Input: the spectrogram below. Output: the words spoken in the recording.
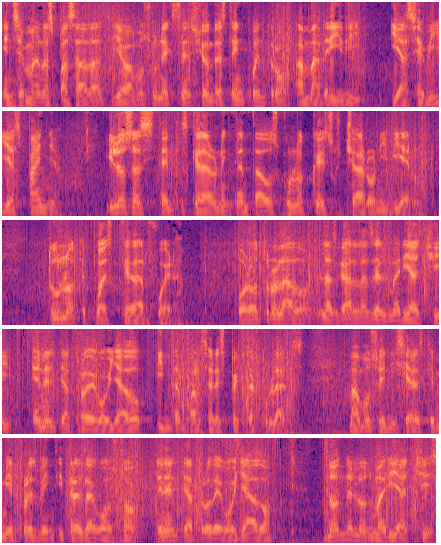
En semanas pasadas llevamos una extensión de este encuentro a Madrid y, a Sevilla, España, y los asistentes quedaron encantados con lo que escucharon y vieron. Tú no te puedes quedar fuera. Por otro lado, las galas del mariachi en el Teatro de Gollado pintan para ser espectaculares. Vamos a iniciar este miércoles 23 de agosto en el Teatro de Gollado, donde los mariachis,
